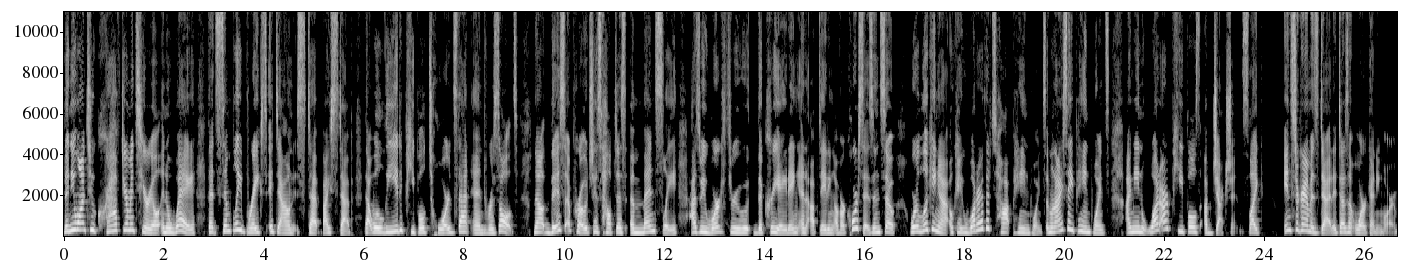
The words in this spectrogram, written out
then you want to craft your material in a way that simply breaks it down step by step that will lead people towards that end result. Now, this approach has helped us immensely as we work through the creating and updating of our courses. And so we're looking at, okay, what are the top pain points? And when I say pain points, I mean, what are people's objections? Like, Instagram is dead, it doesn't work anymore.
